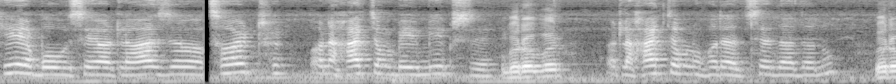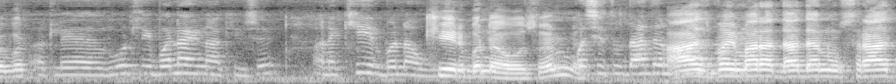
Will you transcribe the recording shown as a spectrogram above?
ખે બહુ છે એટલે આજ છઠ અને હાચમ બે મિક્સ છે. બરોબર. એટલે હાચમનું હરાજ છે દાદાનું. બરોબર. એટલે રોટલી બનાવી નાખી છે અને ખીર બનાવવું ખીર બનાવો છો એમ ને? પછી તું દાદા આજ ભાઈ મારા દાદાનું શ્રાદ્ધ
